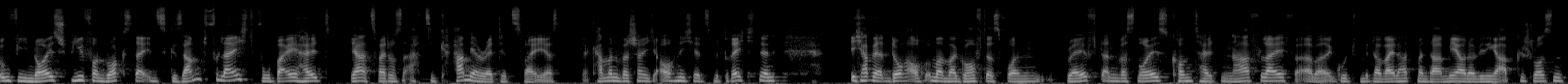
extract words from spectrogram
irgendwie neues Spiel von Rockstar insgesamt vielleicht, wobei halt, ja, 2018 kam ja Red Dead 2 erst. Da kann man wahrscheinlich auch nicht jetzt mit rechnen. Ich habe ja doch auch immer mal gehofft, dass von Ralph dann was Neues kommt, halt ein Half-Life, aber gut, mittlerweile hat man da mehr oder weniger abgeschlossen.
